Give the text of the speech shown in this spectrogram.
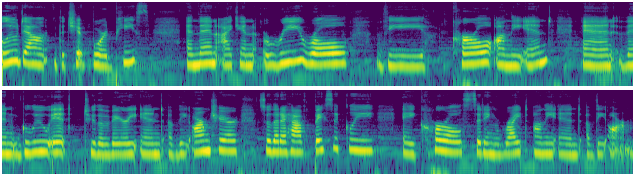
glue down the chipboard piece, and then I can re-roll the curl on the end and then glue it to the very end of the armchair so that I have basically a curl sitting right on the end of the arm.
